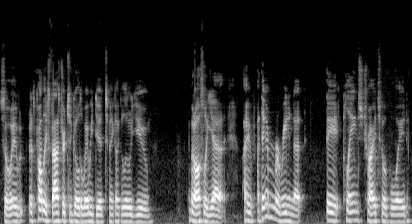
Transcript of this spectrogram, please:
So it, it's probably faster to go the way we did to make like a little U. But also, yeah, I I think I remember reading that they planes try to avoid,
